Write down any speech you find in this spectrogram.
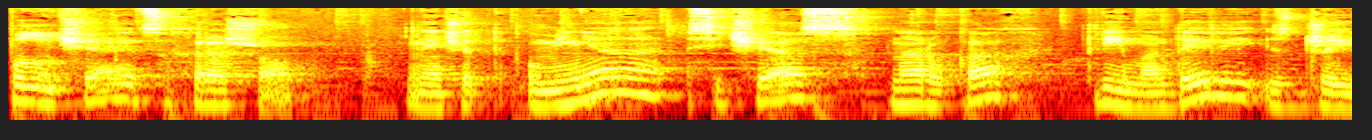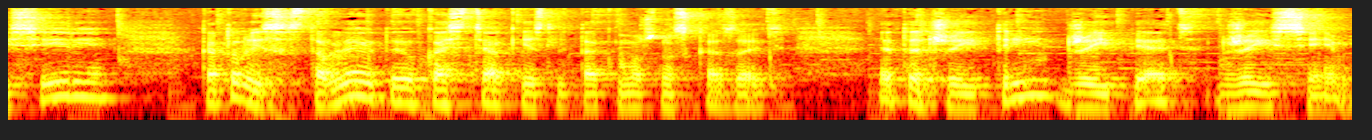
получается хорошо. Значит, у меня сейчас на руках три модели из J-серии, которые составляют ее костяк, если так можно сказать. Это J3, J5, J7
